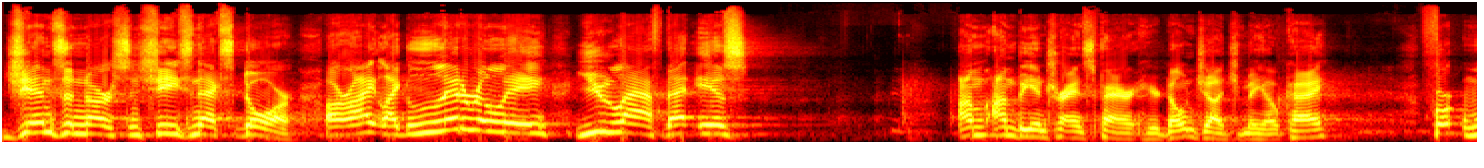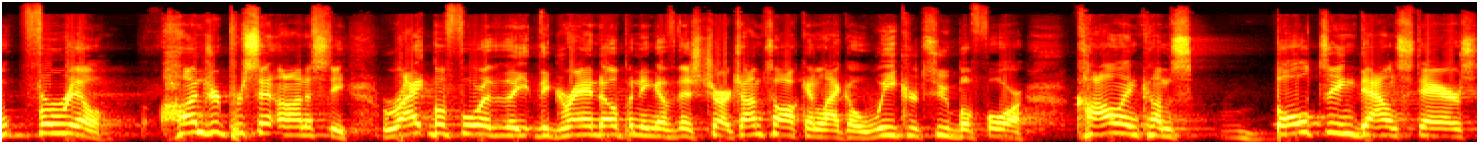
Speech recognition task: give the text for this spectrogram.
Jen's a nurse and she's next door. All right? Like literally, you laugh. That is I'm, I'm being transparent here. Don't judge me, okay? For, for real. 100% honesty, right before the, the grand opening of this church, I'm talking like a week or two before, Colin comes bolting downstairs,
